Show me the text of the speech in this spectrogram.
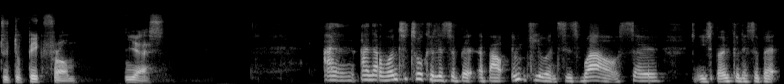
to, to pick from. Yes. And, and I want to talk a little bit about influence as well. So you spoke a little bit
